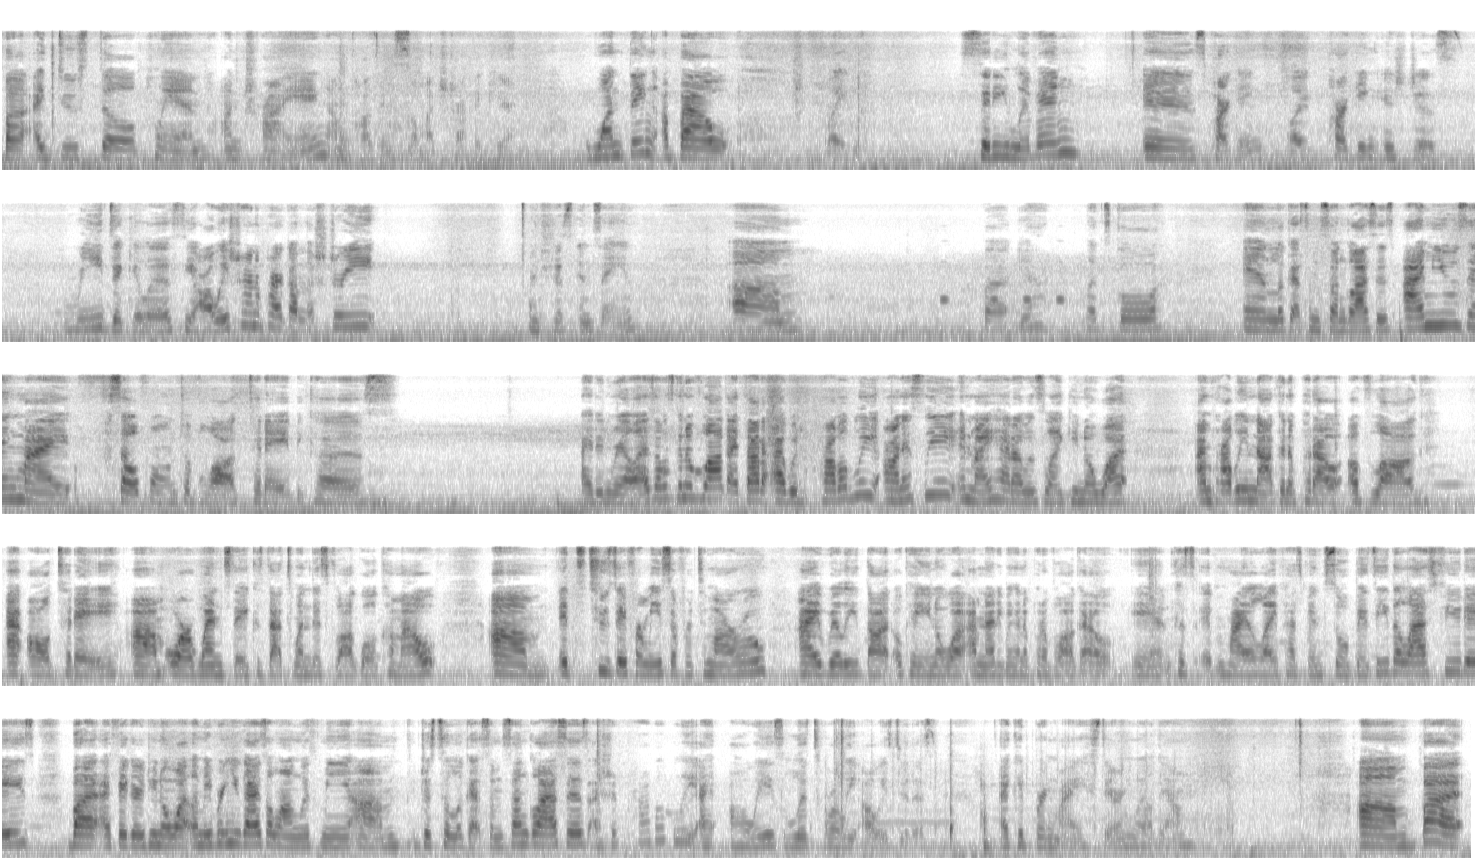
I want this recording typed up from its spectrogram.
but i do still plan on trying. I'm causing so much traffic here. One thing about like city living is parking. Like parking is just ridiculous. You're always trying to park on the street. It's just insane. Um but yeah let's go and look at some sunglasses i'm using my cell phone to vlog today because I didn't realize I was gonna vlog. I thought I would probably, honestly, in my head, I was like, you know what? I'm probably not gonna put out a vlog at all today um, or Wednesday because that's when this vlog will come out. Um, it's Tuesday for me, so for tomorrow, I really thought, okay, you know what? I'm not even going to put a vlog out and because my life has been so busy the last few days. But I figured, you know what? Let me bring you guys along with me um, just to look at some sunglasses. I should probably, I always, literally always do this. I could bring my steering wheel down. Um, but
